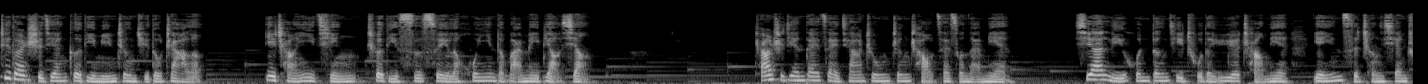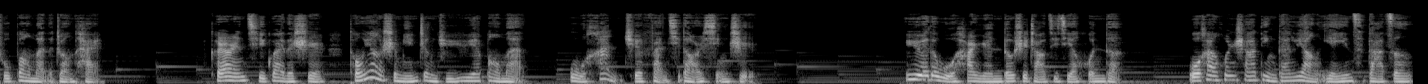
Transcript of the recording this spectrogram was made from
这段时间，各地民政局都炸了。一场疫情彻底撕碎了婚姻的完美表象。长时间待在家中，争吵在所难免。西安离婚登记处的预约场面也因此呈现出爆满的状态。可让人奇怪的是，同样是民政局预约爆满，武汉却反其道而行之。预约的武汉人都是着急结婚的，武汉婚纱订单量也因此大增。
